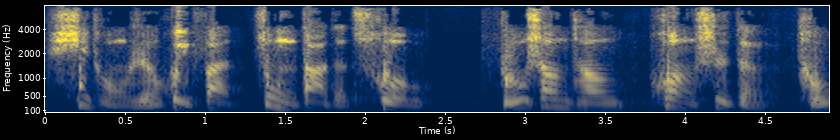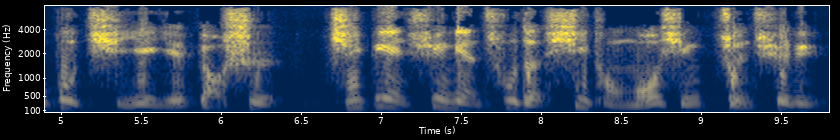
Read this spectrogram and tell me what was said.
系统仍会犯重大的错误。如商汤旷视等头部企业也表示，即便训练出的系统模型准确率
